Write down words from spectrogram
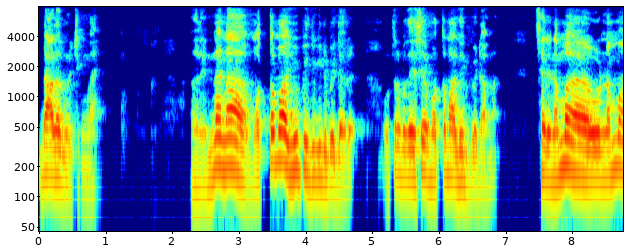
டாலர்னு வச்சுங்களேன் அதில் என்னென்னா மொத்தமாக யூபி தூக்கிட்டு போயிட்டார். உத்தரப்பிரதேசே மொத்தமாக அள்ளிட்டு போயிட்டாங்க. சரி நம்ம நம்ம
